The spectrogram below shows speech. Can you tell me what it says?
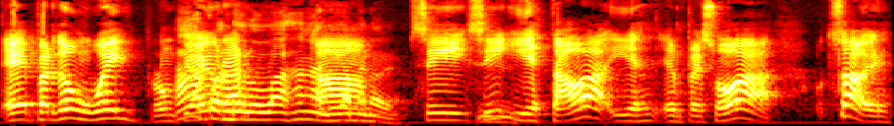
Eh, perdón, Wade rompió Ah, a llorar. cuando lo bajan a Ah, menores. Mm. Sí, sí, y estaba y empezó a ¿sabes?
